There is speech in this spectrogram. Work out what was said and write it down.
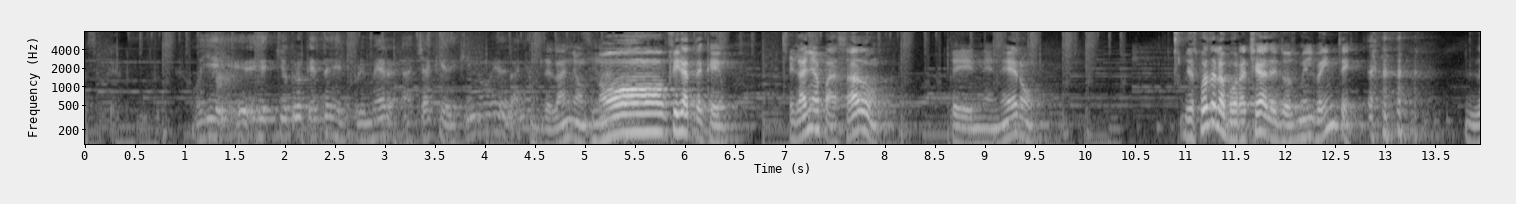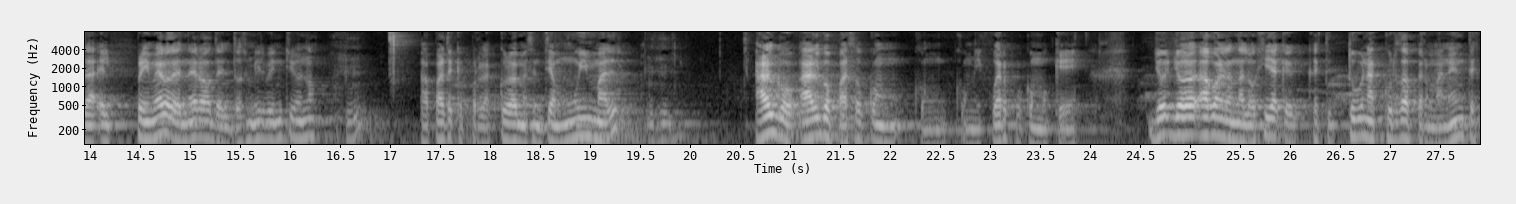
así que... Oye, eh, yo creo que este es el primer achaque de Kino, güey, del año. Del año. No, fíjate que el año pasado, en enero, después de la borrachera del 2020, la- el primero de enero del 2021, aparte que por la cruda me sentía muy mal, algo, algo pasó con, con- con mi cuerpo, como que yo, yo hago la analogía que, que tu- tuve una cruda permanente,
